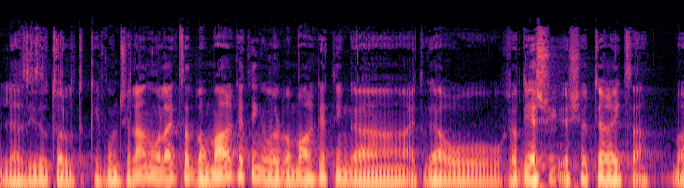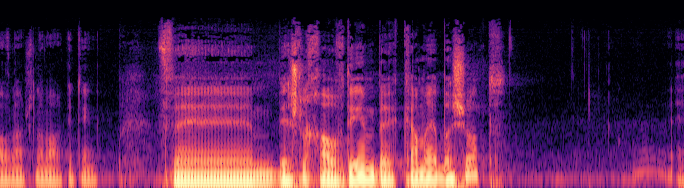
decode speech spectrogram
להזיז אותו לכיוון שלנו, אולי קצת ב marketing, אבל ב marketing האתגר הוא, זאת אומרת, יש, יש יותר היצע בעולם של ה marketing. ויש לך עובדים בכמה יבשות? אה,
